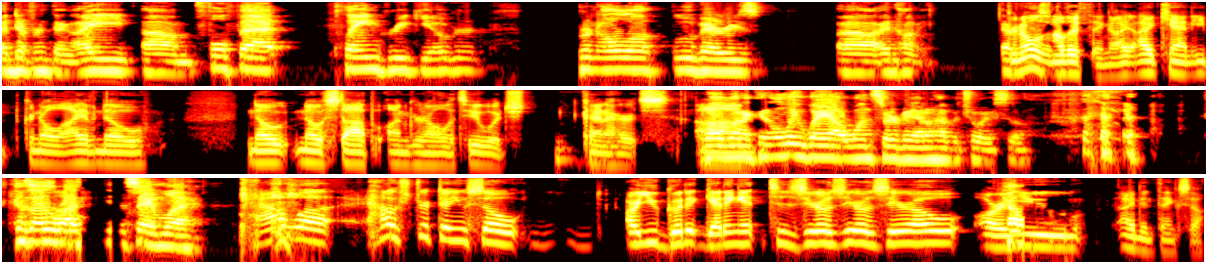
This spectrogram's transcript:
a different thing. I eat um, full fat plain greek yogurt granola blueberries uh, and honey granola is another thing I, I can't eat granola i have no no no stop on granola too, which kind of hurts. Well, um, when I um, can only weigh out one serving, I don't have a choice. So because otherwise, the same way. How uh, how strict are you? So, are you good at getting it to zero zero zero? Or are you? I didn't think so.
